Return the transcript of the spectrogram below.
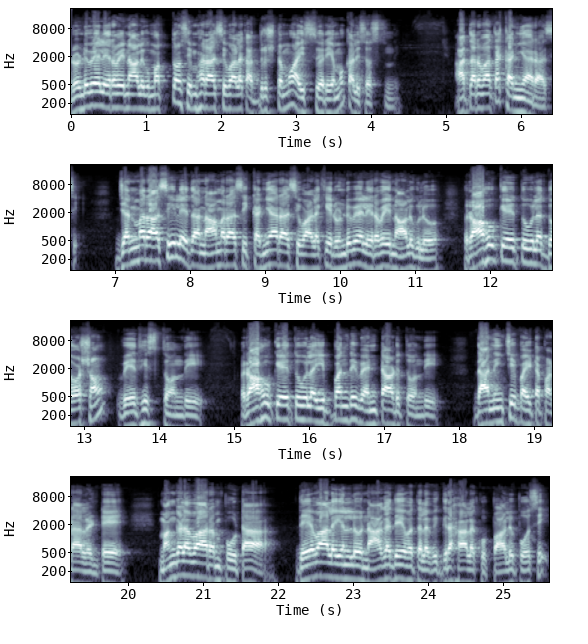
రెండు వేల ఇరవై నాలుగు మొత్తం సింహరాశి వాళ్ళకి అదృష్టము ఐశ్వర్యము కలిసి వస్తుంది ఆ తర్వాత కన్యారాశి. జన్మరాశి లేదా నామరాశి కన్యారాశి వాళ్ళకి రెండు వేల ఇరవై నాలుగులో రాహుకేతువుల దోషం వేధిస్తోంది. రాహుకేతువుల ఇబ్బంది వెంటాడుతోంది. దాని నుంచి బయటపడాలంటే మంగళవారం పూట దేవాలయంలో నాగదేవతల విగ్రహాలకు పాలు పోసి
